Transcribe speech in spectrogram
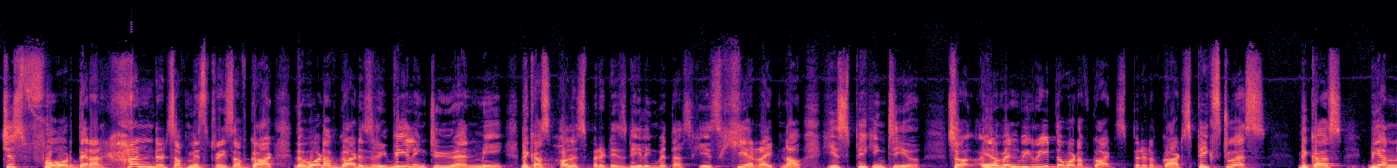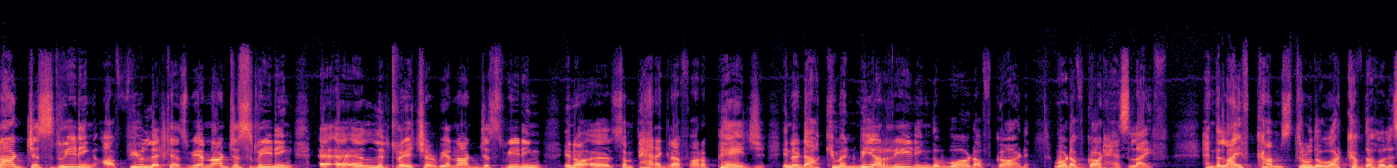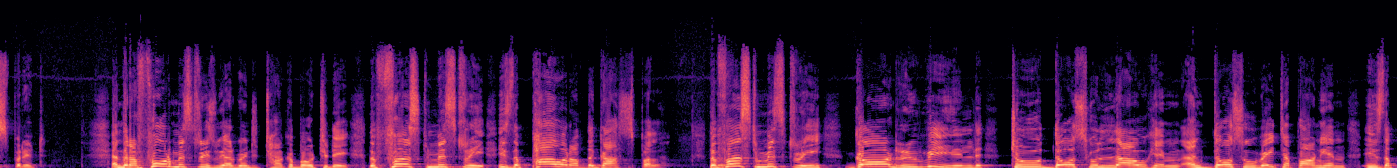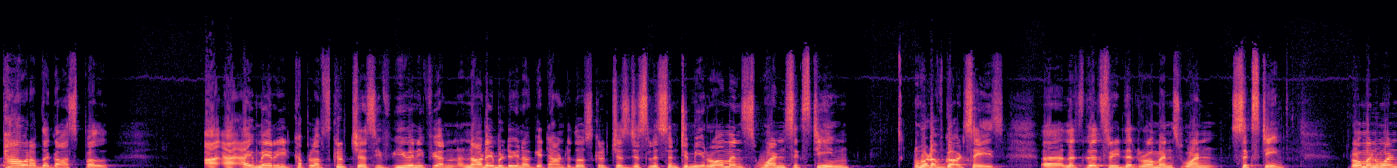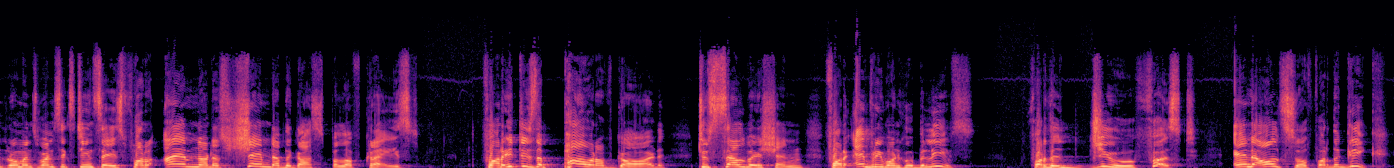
Just four. There are hundreds of mysteries of God. The Word of God is revealing to you and me because Holy Spirit is dealing with us. He is here right now. He is speaking to you. So, you know, when we read the Word of God, Spirit of God speaks to us because we are not just reading a few letters we are not just reading a, a, a literature we are not just reading you know uh, some paragraph or a page in a document we are reading the word of god word of god has life and the life comes through the work of the holy spirit and there are four mysteries we are going to talk about today. The first mystery is the power of the gospel. The first mystery God revealed to those who love Him and those who wait upon Him is the power of the gospel. I, I, may read a couple of scriptures. If, even if you are not able to you know, get onto those scriptures, just listen to me. Romans 1.16, Word of God says, uh, let's, let's read that. Romans 1.16. Roman 1, Romans 1.16 says, For I am not ashamed of the gospel of Christ, for it is the power of God to salvation for everyone who believes, for the Jew first, and also for the Greek.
